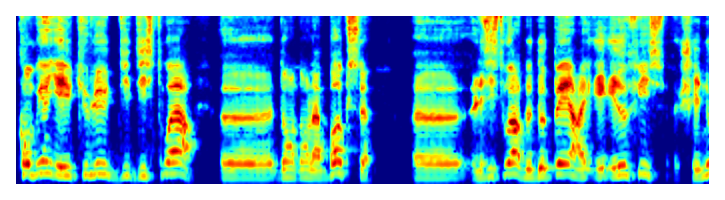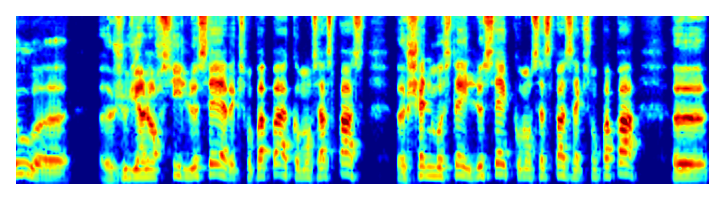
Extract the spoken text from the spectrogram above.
combien il y a eu d'histoires dans, la boxe, les histoires de deux pères et, et de fils? Chez nous, euh, Julien Lorcy, il le sait avec son papa, comment ça se passe? Euh, Shane Mosley, il le sait, comment ça se passe avec son papa? Euh,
